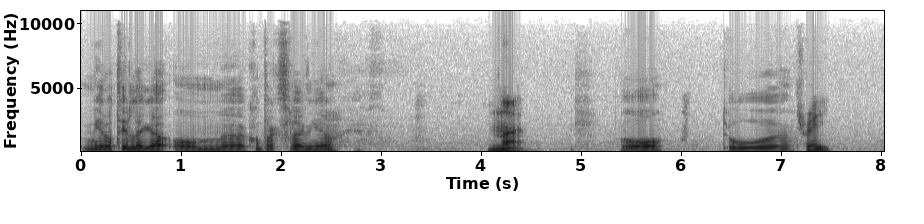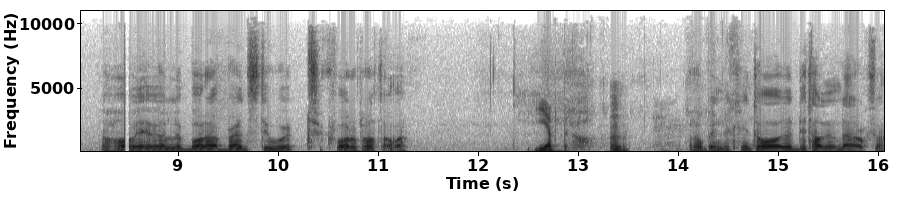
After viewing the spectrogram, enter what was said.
mer att tillägga om uh, kontraktsförlängningar? Nej. Ja, då... Uh, Trade. Då har vi väl bara Brad Stewart kvar att prata om va? Japp. Mm. Robin, du kan ju ta detaljerna där också.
